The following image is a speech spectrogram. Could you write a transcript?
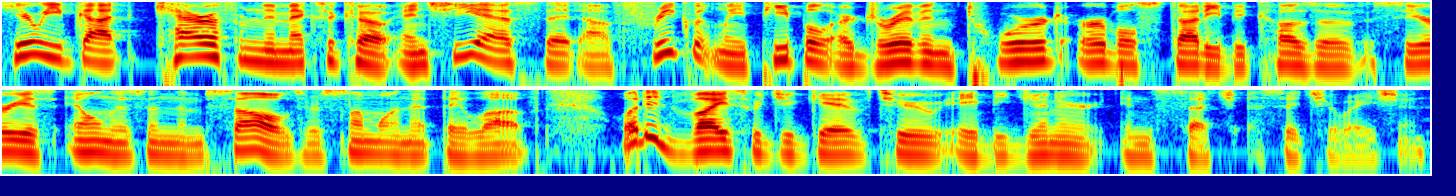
here we've got Kara from New Mexico, and she asks that uh, frequently people are driven toward herbal study because of serious illness in themselves or someone that they love. What advice would you give to a beginner in such a situation?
